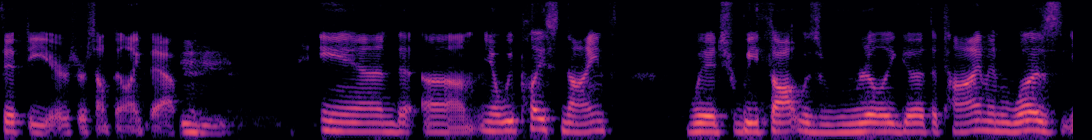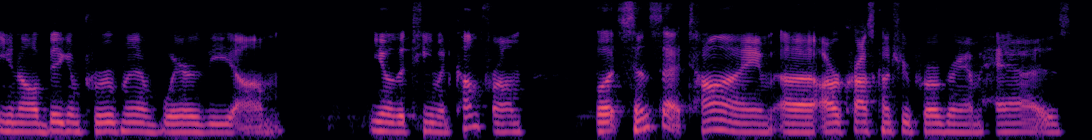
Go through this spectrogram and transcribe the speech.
50 years or something like that. Mm-hmm. And um, you know, we placed ninth which we thought was really good at the time and was you know a big improvement of where the um, you know the team had come from. But since that time, uh, our cross country program has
